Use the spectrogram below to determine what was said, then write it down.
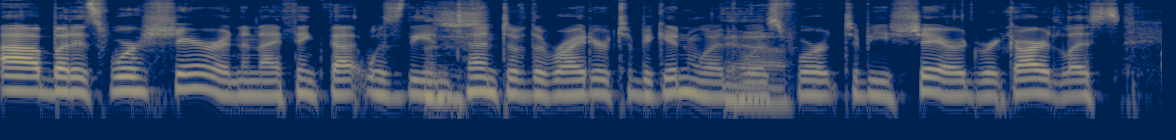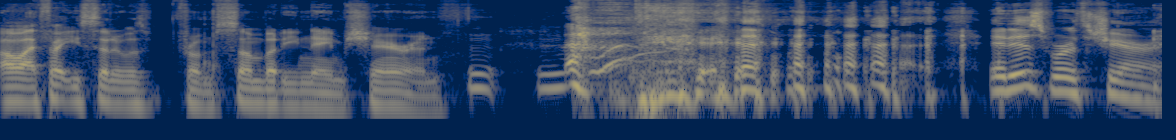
uh, but it's worth sharing, and I think that was the intent of the writer to begin with, was for it to be shared, regardless. Oh, I thought you said it was from somebody named Sharon. It is worth sharing.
